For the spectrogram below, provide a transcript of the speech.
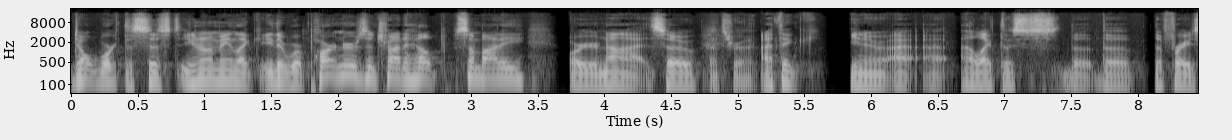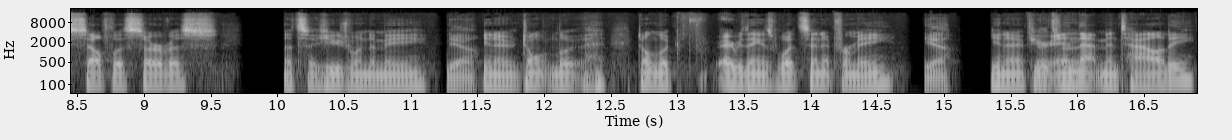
don't work the system. You know what I mean? Like, either we're partners and try to help somebody, or you're not. So That's right. I think you know, I, I, I like this the the the phrase selfless service. That's a huge one to me. Yeah. You know, don't look don't look everything as what's in it for me. Yeah. You know, if you're That's in right. that mentality,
